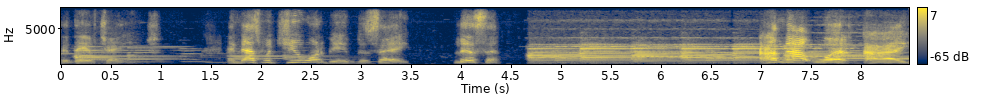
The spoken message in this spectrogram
that they have changed. And that's what you want to be able to say. Listen, I'm not what I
